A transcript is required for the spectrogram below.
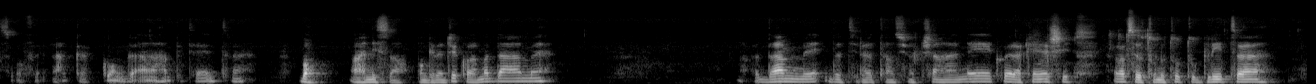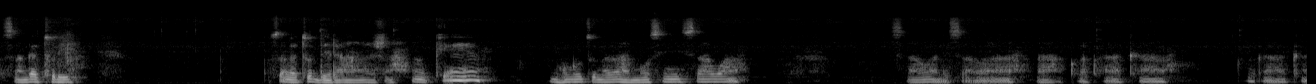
sofe akako ngaha peut-être bon aha ni sawa bongera nje kwa madame. Abadame ndatira attention cane kubera kenshi baba bafise utuntu tutuglita usanga turi usanga tuderanja okay impuzu nabaha munsi ni sawa sawa ni sawa. Aha kora kaka kora kaka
